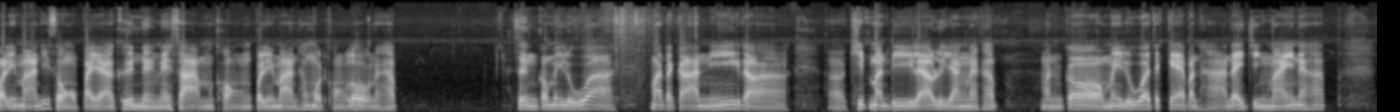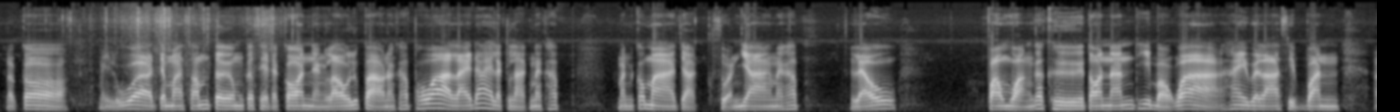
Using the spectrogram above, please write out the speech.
ปริมาณที่ส่งออกไปก็คือหนึ่งในสามของปริมาณทั้งหมดของโลกนะครับ ซึ่งก็ไม่รู้ว่ามาตรการนี้คิดมาดีแล้วหรือยังนะครับ มันก็ไม่รู้ว่าจะแก้ปัญหาได้จริงไหมนะครับ แล้วก็ไม่รู้ว่าจะมาซ้ำเติมเกษตรกรอย่างเราหรือเปล่านะครับ เพราะว่ารายได้หลักๆนะครับ มันก็มาจากสวนยางนะครับ แล้ว ความหวังก็คือตอนนั้นที่บอกว่าให้เวลา 10 วันเ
